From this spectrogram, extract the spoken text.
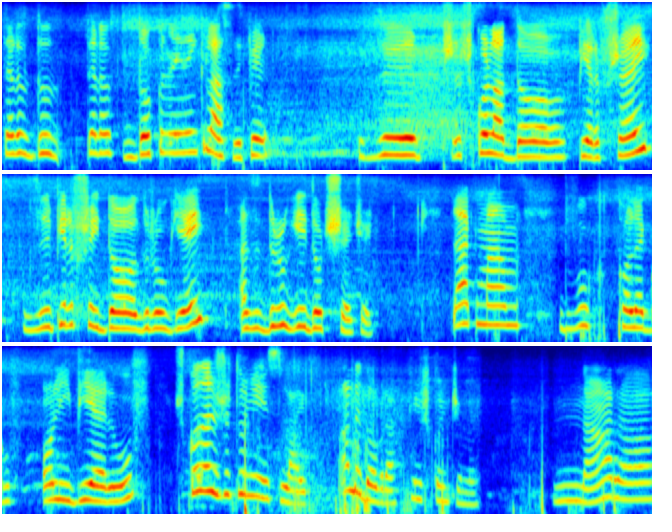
teraz do, teraz do kolejnej klasy. Pier... Z przedszkola do pierwszej, z pierwszej do drugiej, a z drugiej do trzeciej. Tak, mam dwóch kolegów Oliwierów. Szkoda, że to nie jest live, ale dobra, już kończymy. Nara.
